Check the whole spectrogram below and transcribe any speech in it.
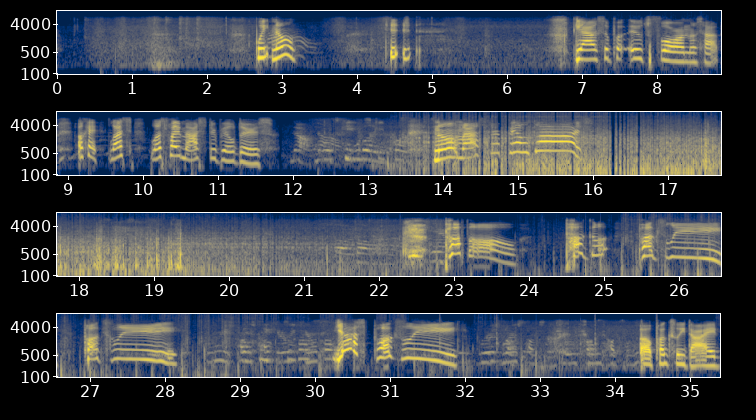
Wait, no. It, it- yeah, was, suppo- it was full on the top. Okay, let's let's play Master Builders. No, let's keep playing. No, Master Builders. Puppo, Pug, Pugsley, Pugsley. Yes, Pugsley. Oh, Pugsley died.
